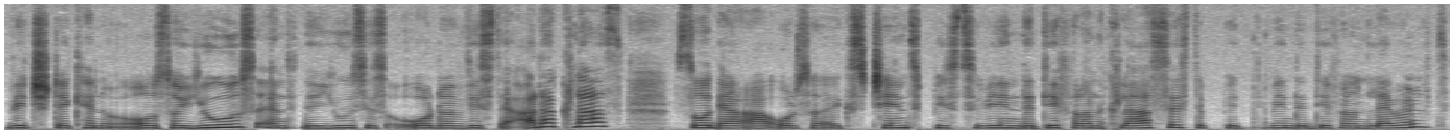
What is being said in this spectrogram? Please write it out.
which they can also use and they use this order with the other class. So there are also exchange between the different classes the, between the different levels.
